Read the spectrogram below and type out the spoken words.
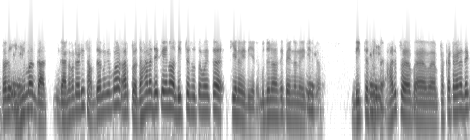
එතකොට එහෙම ගන්නකොට වැඩි කියපුවා අර ප්‍රධාන දෙක එනවා ditta සුතමිත කියන විදිහට බුදුන් වහන්සේ පෙන්වන විදිහට. ditta සුත. හරි ප්‍රකට වෙන දෙක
